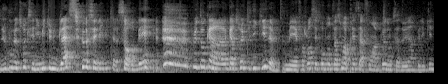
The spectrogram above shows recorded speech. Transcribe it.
Du coup, le truc, c'est limite une glace, c'est limite un sorbet plutôt qu'un truc liquide. Mais franchement, c'est trop bon. De toute façon, après, ça fond un peu, donc ça devient un peu liquide.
